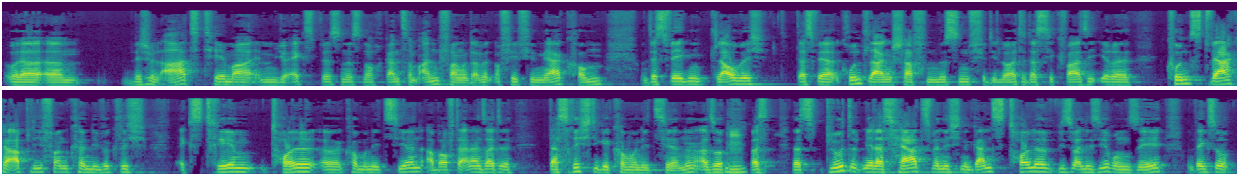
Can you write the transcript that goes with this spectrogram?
oder ähm, Visual Art Thema im UX-Business noch ganz am Anfang und da wird noch viel, viel mehr kommen. Und deswegen glaube ich, dass wir Grundlagen schaffen müssen für die Leute, dass sie quasi ihre Kunstwerke abliefern können, die wirklich extrem toll äh, kommunizieren, aber auf der anderen Seite das Richtige kommunizieren. Ne? Also mhm. was, das blutet mir das Herz, wenn ich eine ganz tolle Visualisierung sehe und denke so,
